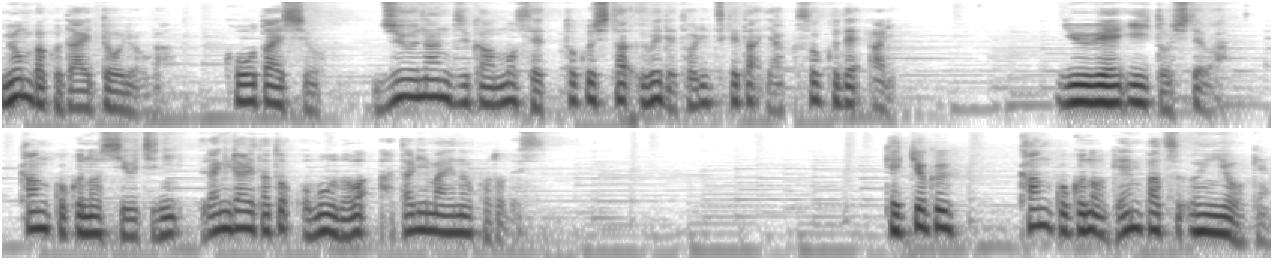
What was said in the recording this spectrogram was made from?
ミョンバク大統領が皇太子を十何時間も説得した上で取り付けた約束であり、UAE としては韓国の仕打ちに裏切られたと思うのは当たり前のことです。結局、韓国の原発運用権、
